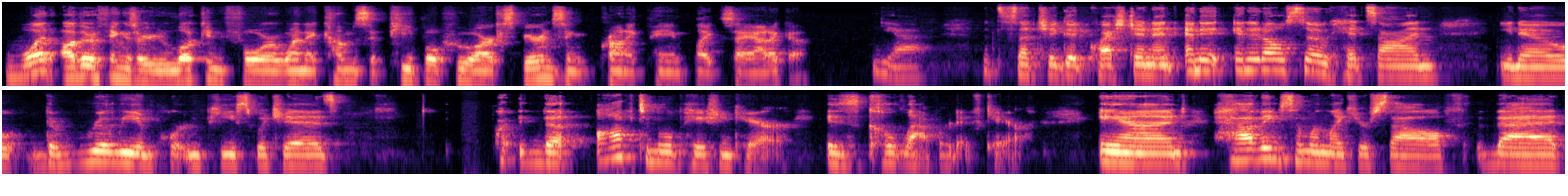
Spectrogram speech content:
what other things are you looking for when it comes to people who are experiencing chronic pain like sciatica? Yeah that's such a good question and and it and it also hits on you know the really important piece which is the optimal patient care is collaborative care and having someone like yourself that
